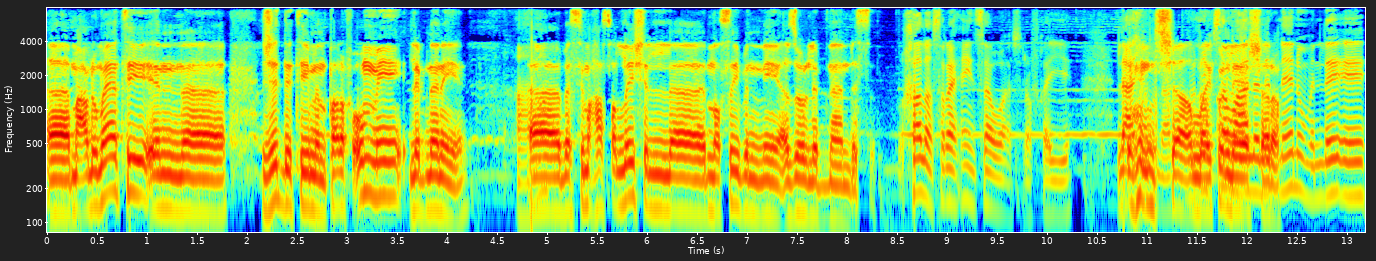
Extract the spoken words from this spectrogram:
آه معلوماتي إن آه جدتي من طرف أمي لبنانية. آه بس ما حصليش ال- النصيب إني أزور لبنان لسه. خلص رايحين سوا أشرف خيي. إن شاء الله يكون لي الشرف. لبنان وبنلاقي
